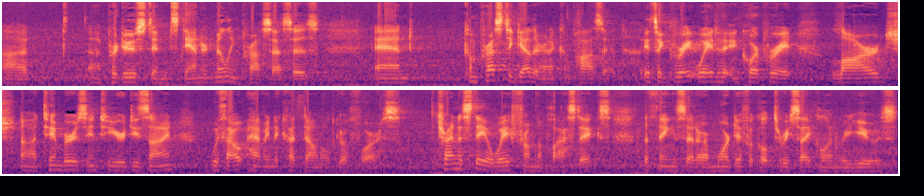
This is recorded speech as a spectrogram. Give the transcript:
uh, uh, produced in standard milling processes and compressed together in a composite. It's a great way to incorporate large uh, timbers into your design without having to cut down old growth forests. Trying to stay away from the plastics, the things that are more difficult to recycle and reuse.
